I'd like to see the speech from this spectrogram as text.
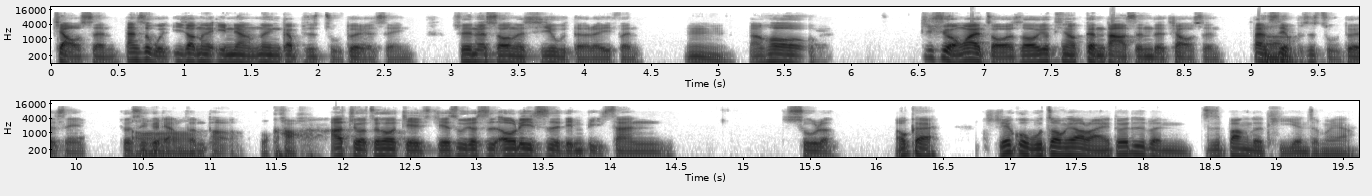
叫声，但是我依照那个音量，那应该不是组队的声音，所以那时候呢，西武得了一分。嗯，然后。继续往外走的时候，又听到更大声的叫声，但是也不是组队的声音，嗯、就是一个两分炮。我、哦、靠！啊，结果最后结结束就是欧力士零比三输了。OK，结果不重要了。对日本直棒的体验怎么样？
